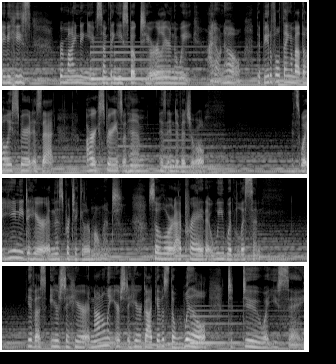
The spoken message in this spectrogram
Maybe He's reminding you of something He spoke to you earlier in the week. I don't know. The beautiful thing about the Holy Spirit is that our experience with Him is individual. It's what you need to hear in this particular moment. So, Lord, I pray that we would listen. Give us ears to hear, and not only ears to hear, God, give us the will to do what you say.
